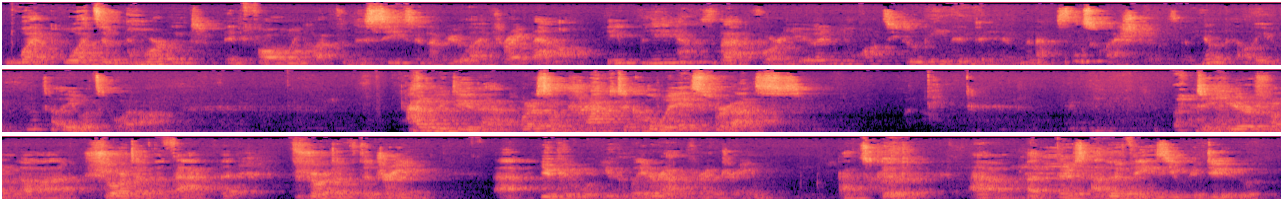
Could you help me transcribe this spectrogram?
what what's important in following God for the season of your life right now? He, he has that for you and he wants you to lean into him and ask those questions and he'll tell you. He'll tell you what's going on. How do we do that? What are some practical ways for us to hear from God short of the fact that short of the dream? Uh, you can you can wait around for a dream. That's good. Um, but there's other things you could do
